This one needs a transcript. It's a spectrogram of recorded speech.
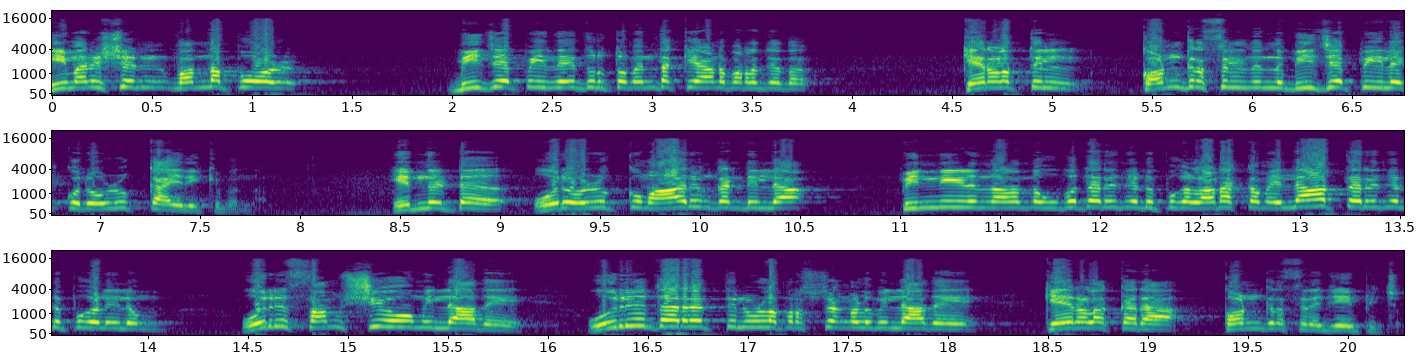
ഈ മനുഷ്യൻ വന്നപ്പോൾ ബി ജെ പി നേതൃത്വം എന്തൊക്കെയാണ് പറഞ്ഞത്? കേരളത്തിൽ കോൺഗ്രസിൽ നിന്ന് ബി ജെ പിയിലേക്ക് ഒരു ഒഴുക്കായിരിക്കുമെന്ന്. എന്നിട്ട് ഒരൊഴുക്കും ആരും കണ്ടില്ല. പിന്നീട് നടന്ന ഉപതെരഞ്ഞെടുപ്പുകൾ അടക്കം എല്ലാ തെരഞ്ഞെടുപ്പുകളിലും ഒരു സംശയവുമില്ലാതെ ഒരു തരത്തിലുള്ള പ്രശ്നങ്ങളുമില്ലാതെ കേരളക്കര കോൺഗ്രസിനെ ജയിപ്പിച്ചു.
